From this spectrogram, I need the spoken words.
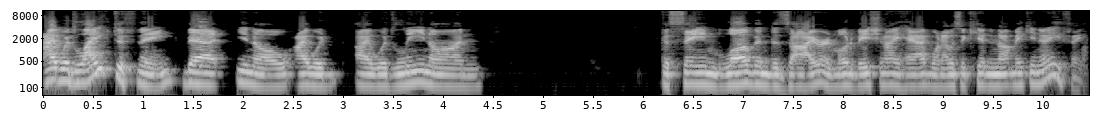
I would like to think that, you know, I would I would lean on the same love and desire and motivation I had when I was a kid and not making anything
